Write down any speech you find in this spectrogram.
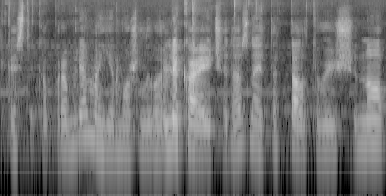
якась така проблема є, можливо, лякаюча, да, знаєте, отталкиваюча. Но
